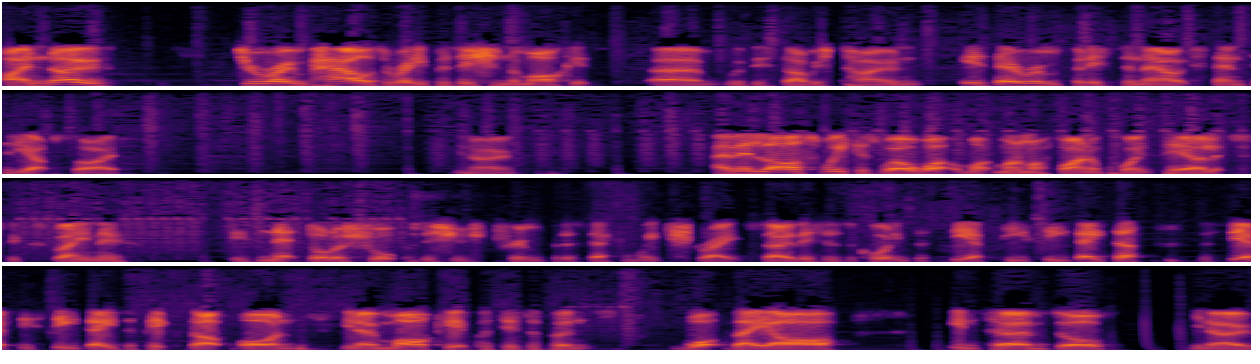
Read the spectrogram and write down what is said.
I know Jerome Powell's already positioned the markets um, with this dovish tone. Is there room for this to now extend to the upside? You know. And then last week as well, what, one of my final points here, let's just explain this, is net dollar short positions trimmed for the second week straight. So this is according to CFTC data. The CFTC data picks up on, you know, market participants, what they are in terms of, you know,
